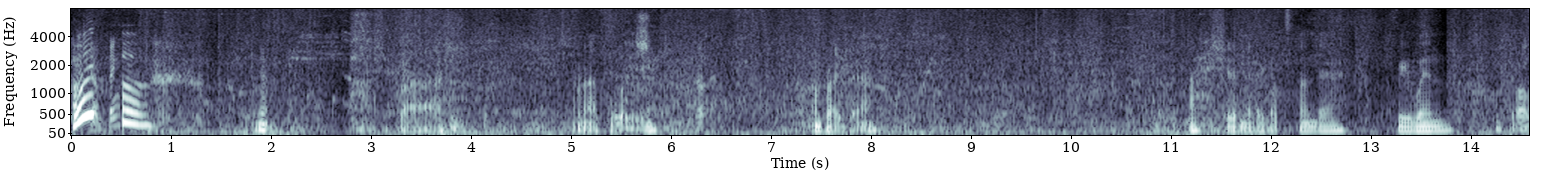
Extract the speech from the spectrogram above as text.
Jumping? Flash. I'm out to be. Oh. I'm probably there. Ah, should have never got stunned there. We win. Holy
